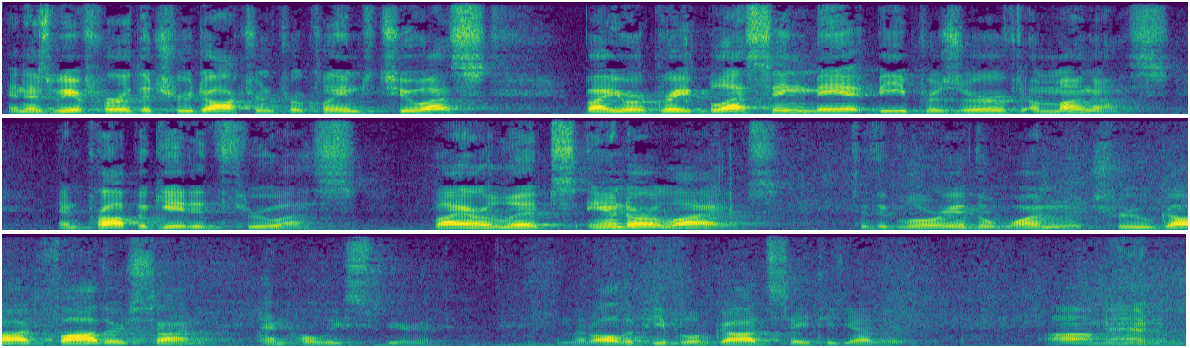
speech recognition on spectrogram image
And as we have heard the true doctrine proclaimed to us, by your great blessing, may it be preserved among us and propagated through us by our lips and our lives to the glory of the one true God, Father, Son, and Holy Spirit. And let all the people of God say together, Amen.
